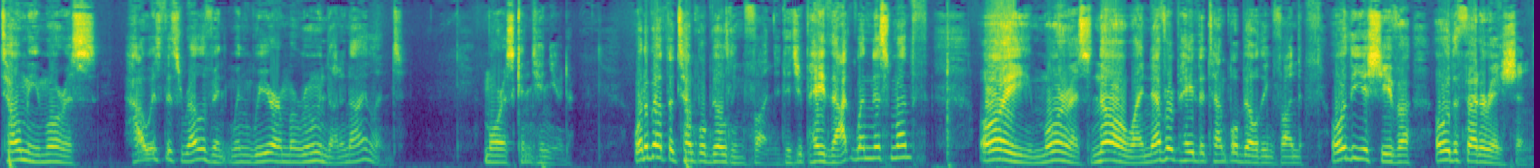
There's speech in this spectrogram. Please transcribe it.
tell me, Morris, how is this relevant when we are marooned on an island? Morris continued. What about the temple building fund? Did you pay that one this month? Oi, Morris, no, I never paid the temple building fund, or the yeshiva, or the federation.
